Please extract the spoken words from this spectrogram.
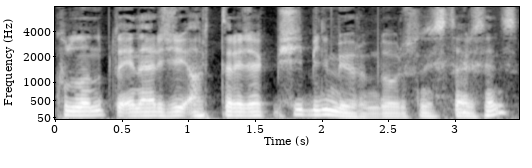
kullanıp da enerjiyi arttıracak bir şey bilmiyorum doğrusunu isterseniz.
